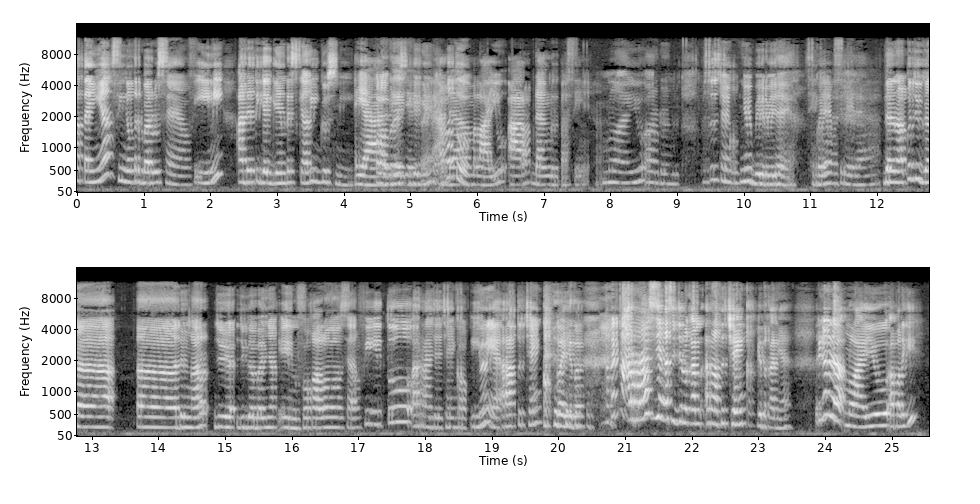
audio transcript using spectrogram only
katanya single terbaru selfie ini ada tiga genre sekaligus nih. Iya, kalau ada berarti tiga genre. genre apa tuh? Melayu, Arab, dangdut pastinya. Melayu, Arab, dangdut. Terus itu cengkoknya beda-beda ya. Singkatnya pasti beda. Dan aku juga eh, dengar juga, juga banyak info kalau selfie itu raja cengkok. Gimana ya? Ratu cengkok kayak gitu. Karena Kak Ros yang ngasih julukan ratu cengkok gitu kan ya. Tadi kan ada Melayu, apalagi?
